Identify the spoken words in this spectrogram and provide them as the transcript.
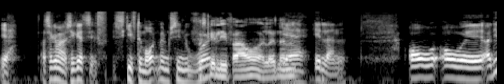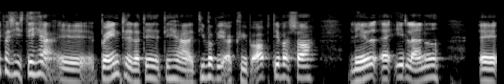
ja. Og så kan man jo sikkert skifte dem rundt mellem sine uger. Forskellige farver eller et eller andet. Ja, et eller andet. Og, og, øh, og lige præcis det her øh, brand, eller det, det her, de var ved at købe op, det var så lavet af et eller andet øh,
